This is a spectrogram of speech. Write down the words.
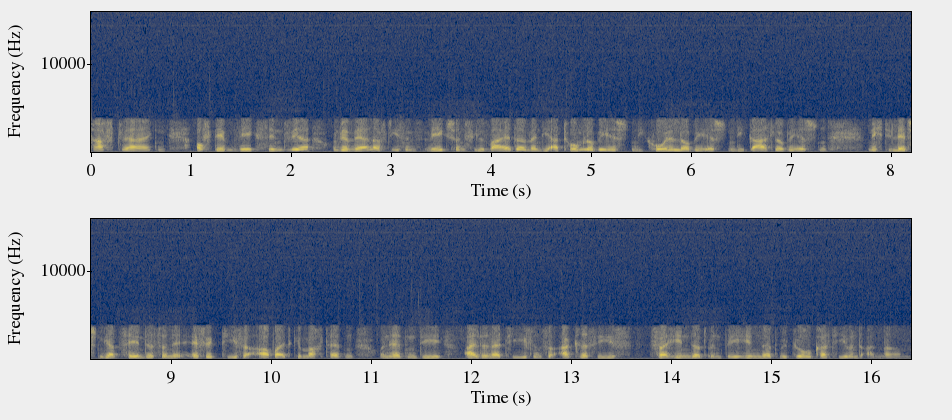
Kraftwerken. Auf dem Weg sind wir und wir wären auf diesem Weg schon viel weiter, wenn die Atomlobbyisten, die Kohlelobbyisten, die Gaslobbyisten nicht die letzten Jahrzehnte so eine effektive Arbeit gemacht hätten und hätten die Alternativen so aggressiv verhindert und behindert mit Bürokratie und anderem.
